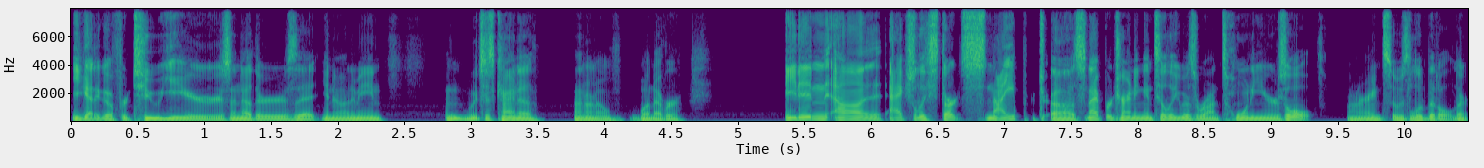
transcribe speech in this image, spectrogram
you got to go for two years, and others that you know what I mean, which is kind of I don't know, whatever. He didn't uh, actually start snipe uh, sniper training until he was around 20 years old. All right, so he was a little bit older.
